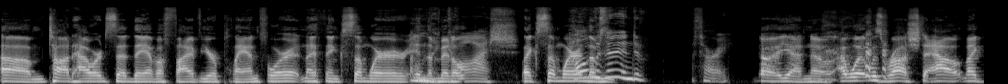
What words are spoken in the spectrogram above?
um, Todd Howard said they have a five year plan for it, and I think somewhere in the Oh my middle, Gosh. like somewhere How in the was it into? Sorry. Oh yeah, no. I, it was rushed out. Like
